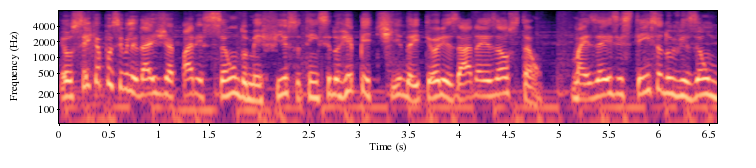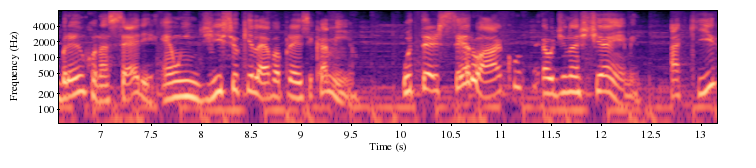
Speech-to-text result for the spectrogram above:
Eu sei que a possibilidade de aparição do Mephisto tem sido repetida e teorizada à exaustão, mas a existência do Visão Branco na série é um indício que leva para esse caminho. O terceiro arco é o Dinastia M. Aqui,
